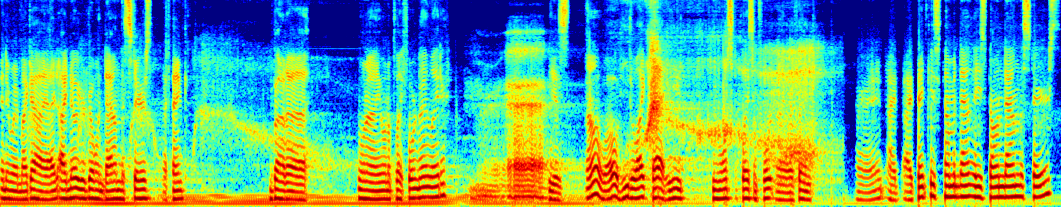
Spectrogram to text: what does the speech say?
Anyway, my guy, I, I know you're going down the stairs, I think. But, uh, you wanna, you wanna play Fortnite later? He is, oh, oh, he liked that. He, he wants to play some Fortnite, I think. Alright, I, I think he's coming down, he's going down the stairs.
